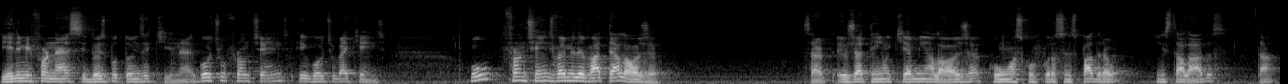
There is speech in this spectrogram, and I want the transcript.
E ele me fornece dois botões aqui, né? Go to front-end e Go to back-end. O front-end vai me levar até a loja, certo? Eu já tenho aqui a minha loja com as configurações padrão instaladas, tá?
